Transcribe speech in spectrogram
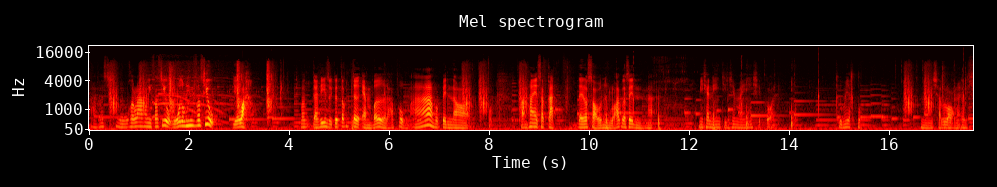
เอาฟอสซิลโอ้ข้างล่างมีฟอสซิลโอ้ตรงนี้มีฟอสซิลเยอะว่ะ แต่ที่สุดก็ต้องเจอแอมเบอร์แล้วครับผมอ่าเพราะเป็นเอ่อทำให้สกัดไดโนเสาร์หนึ่งร้อยเปอร์เซ็นต์นะ มีแค่นี้จริงใช่ไหมเช็คก่อน คือไม่อยากตก มีชั้นรองไหมโอเค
